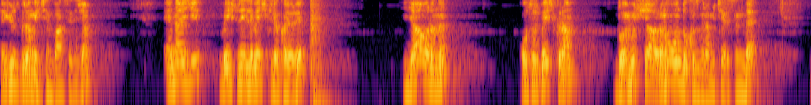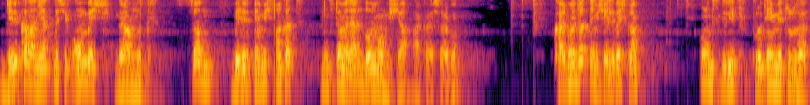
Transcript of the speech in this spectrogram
E, 100 gramı için bahsedeceğim. Enerji 555 kilokalori. Yağ oranı 35 gram. Doymuş yağ oranı 19 gram içerisinde. Geri kalan yaklaşık 15 gramlık belirtmemiş fakat muhtemelen doymamış yağ arkadaşlar bu. Karbonhidrat demiş 55 gram. Onun dışında lif, protein ve tuz da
